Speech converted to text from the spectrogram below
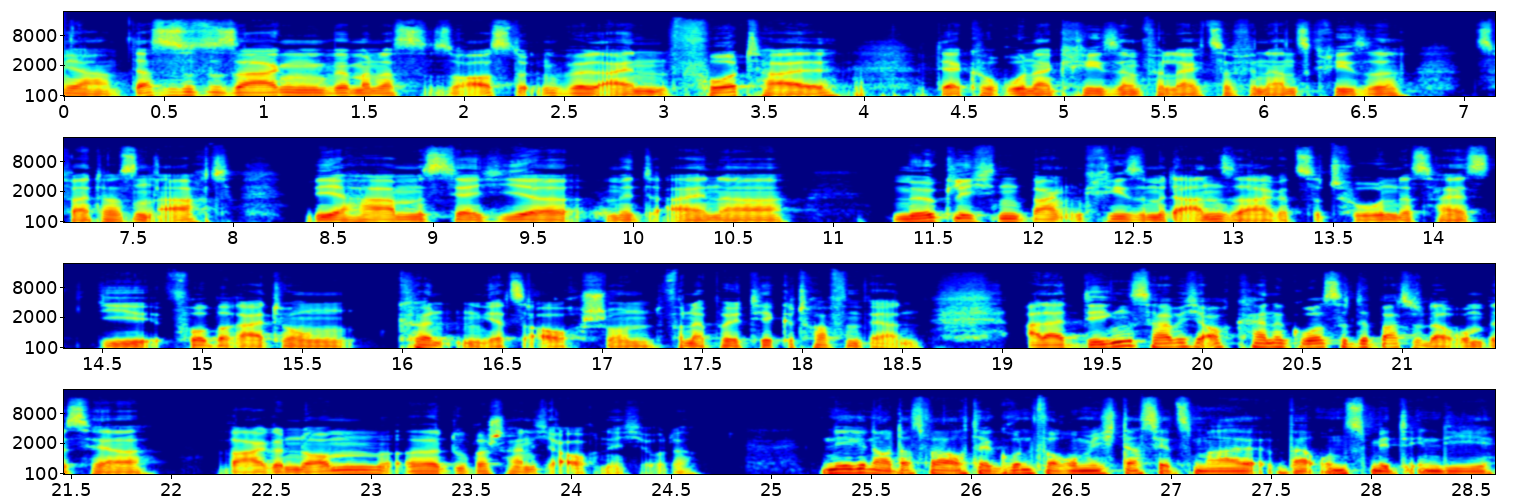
Ja, das ist sozusagen, wenn man das so ausdrücken will, ein Vorteil der Corona-Krise im Vergleich zur Finanzkrise 2008. Wir haben es ja hier mit einer möglichen Bankenkrise mit Ansage zu tun. Das heißt, die Vorbereitungen könnten jetzt auch schon von der Politik getroffen werden. Allerdings habe ich auch keine große Debatte darum bisher wahrgenommen. Äh, du wahrscheinlich auch nicht, oder? Nee, genau, das war auch der Grund, warum ich das jetzt mal bei uns mit in die,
